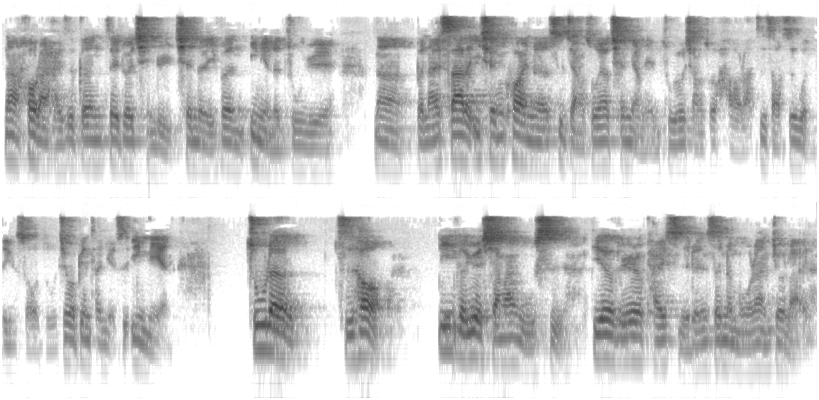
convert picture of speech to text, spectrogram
那后来还是跟这对情侣签了一份一年的租约。那本来杀了一千块呢，是讲说要签两年租，又想说好了，至少是稳定收租，结果变成也是一年。租了之后，第一个月相安无事，第二个月开始人生的磨难就来了，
